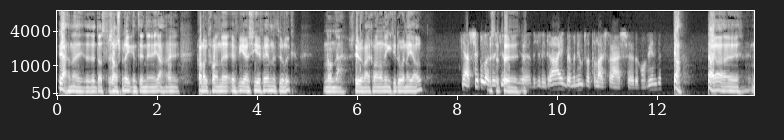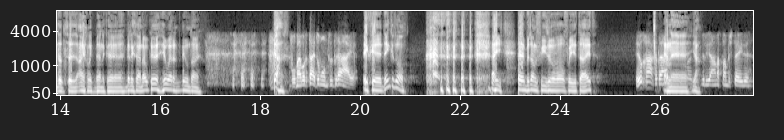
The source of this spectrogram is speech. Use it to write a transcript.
Ja, nee, dat, vanzelfsprekend. En ja, kan ook gewoon via CFM natuurlijk. En dan sturen wij gewoon een linkje door naar jou. Ja, superleuk Dus dat, dat, jullie, dat jullie draaien. Ik ben benieuwd wat de luisteraars ervan vinden. Ja, ja, ja dat, eigenlijk ben ik, ben ik daar ook heel erg benieuwd naar. Volgens mij wordt het tijd om om te draaien. Ik denk het wel. hey, bedankt voor in ieder geval voor je tijd. Heel graag gedaan. En, eh, Ik wil ja. jullie aandacht aan besteden.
